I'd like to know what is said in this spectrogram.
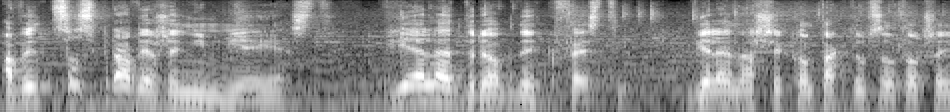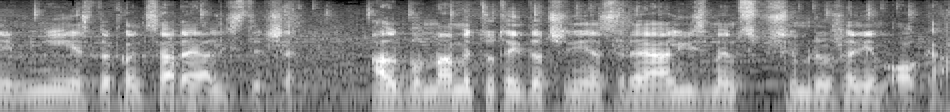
A więc co sprawia, że nim nie jest? Wiele drobnych kwestii. Wiele naszych kontaktów z otoczeniem nie jest do końca realistyczne. Albo mamy tutaj do czynienia z realizmem z przymrużeniem oka.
